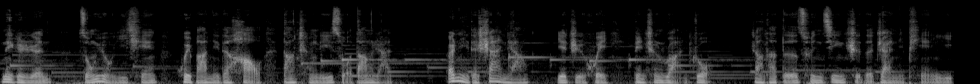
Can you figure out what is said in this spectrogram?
那个人总有一天会把你的好当成理所当然，而你的善良也只会变成软弱。让他得寸进尺地占你便宜，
